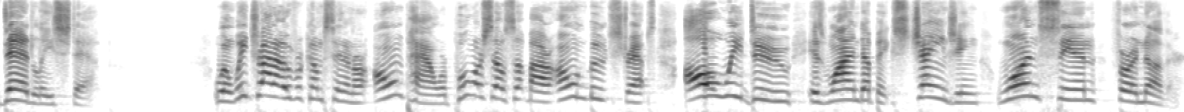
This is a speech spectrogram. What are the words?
deadly step when we try to overcome sin in our own power, pull ourselves up by our own bootstraps, all we do is wind up exchanging one sin for another.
